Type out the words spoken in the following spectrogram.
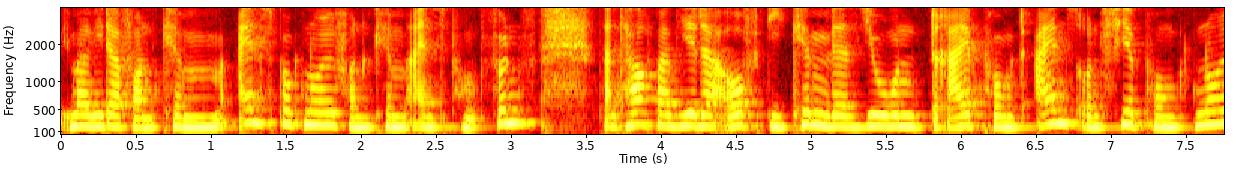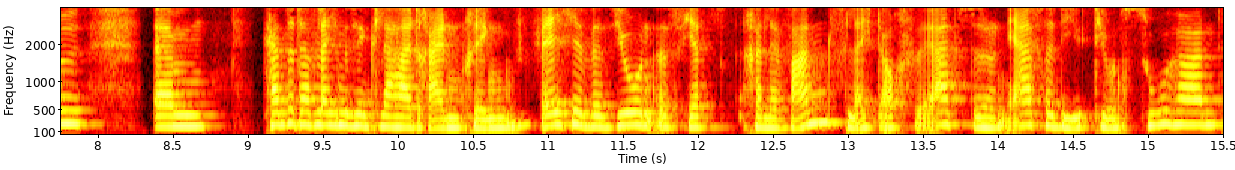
immer wieder von KIM 1.0, von KIM 1.5. Dann taucht mal wieder auf die KIM-Version 3.1 und 4.0. Ähm, kannst du da vielleicht ein bisschen Klarheit reinbringen? Welche Version ist jetzt relevant, vielleicht auch für Ärztinnen und Ärzte, die, die uns zuhören?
